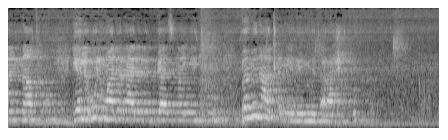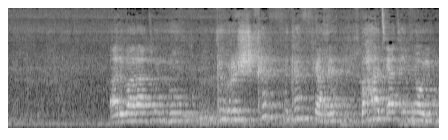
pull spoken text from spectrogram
የብርሃን እናቱ የልዑል ማደሪያ ለልቤ አጽናኝቱ። በምን አቅሜ ነው የምጠራሽቱ? አድባራት ሁሉ ክብርሽ ከፍ ከፍ ያለ በኃጢአተኛው ልቤ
